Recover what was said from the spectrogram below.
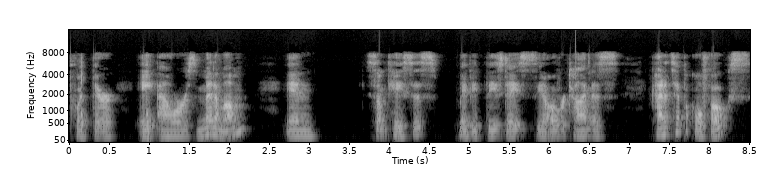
put their eight hours minimum. In some cases, maybe these days, you know, overtime is kind of typical, folks.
